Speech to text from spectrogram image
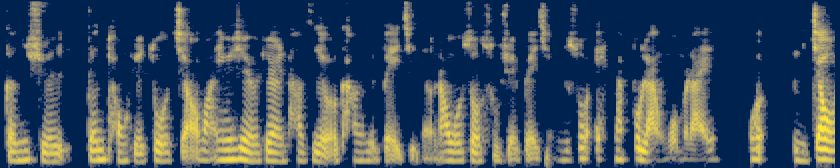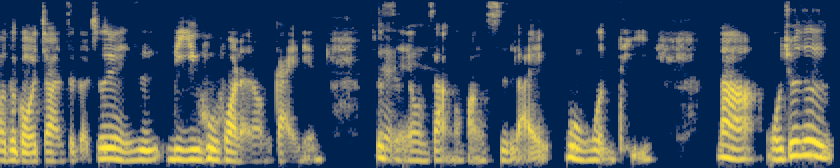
跟学跟同学做交换，因为现在有些人他是有抗日背景的，然后我是有数学背景，我就说哎，那不然我们来我你教我这个，我教你这个，就是你是利益互换的那种概念，就只能用这样的方式来问问题。那我觉得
